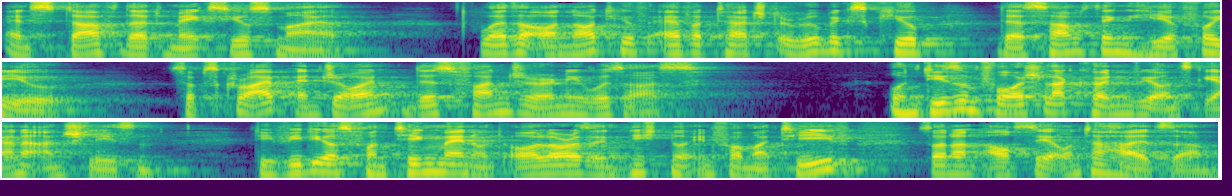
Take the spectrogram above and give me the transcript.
and stuff that makes you smile. Whether or not you've ever touched a Rubik's Cube, there's something here for you. Subscribe and join this fun journey with us. Und diesem Vorschlag können wir uns gerne anschließen. Die Videos von Tingman und Allor sind nicht nur informativ, sondern auch sehr unterhaltsam.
